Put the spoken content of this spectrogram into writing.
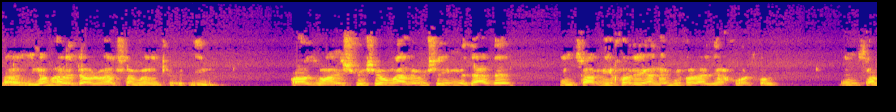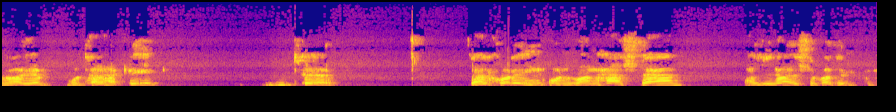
اینا برای دارو هستن که این آزمایش میشه و معلوم میشه این به انسان می‌خوره یا نمی‌خوره اگر خود خود انسان های مترقی که در خور این عنوان هستن از اینا استفاده می‌کنه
